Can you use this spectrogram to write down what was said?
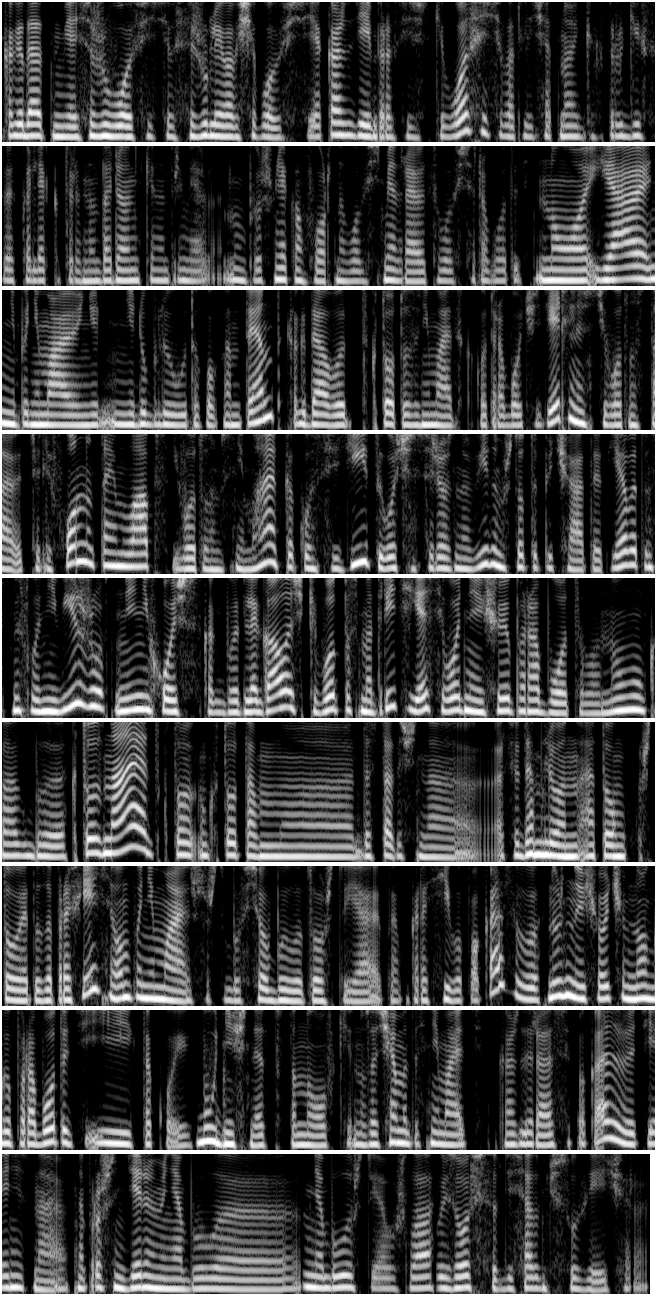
когда там я сижу в офисе, сижу ли я вообще в офисе, я каждый день практически в офисе, в отличие от многих других своих коллег, которые на удаленке, например, ну, потому что мне комфортно в офисе, мне нравится в офисе работать. Но я не понимаю, не, не люблю такой контент, когда вот кто-то занимается какой-то рабочей деятельностью, вот он ставит телефон на таймлапс, и вот он снимает, как он сидит и очень серьезным видом что-то печатает. Я в этом смысла не вижу, мне не хочется как бы для галочки, вот посмотрите, я сегодня еще и поработала. Ну, как бы, кто знает, кто, кто там э, достаточно осведомлен о том, что это за профессия, он понимает, что чтобы все было то, что я там красиво показываю, нужно еще очень много поработать и такой будничной постановки. Но зачем это снимать каждый раз и показывать, я не знаю. На прошлой неделе у меня было, у меня было, что я ушла из офиса в 10 часу вечера.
